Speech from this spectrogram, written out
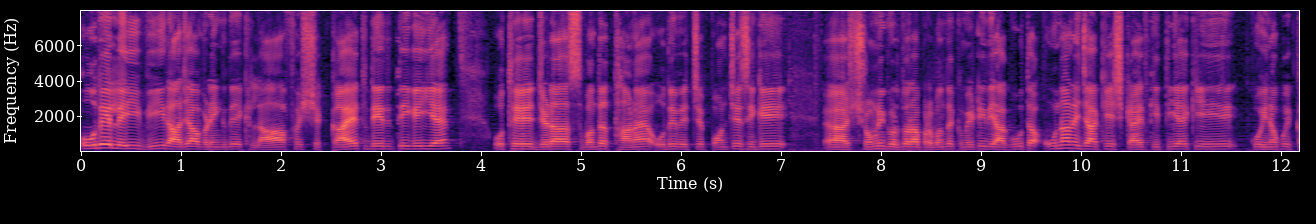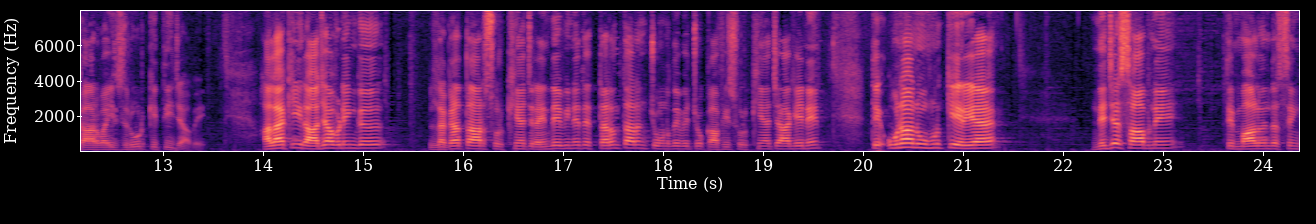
ਉਹਦੇ ਲਈ ਵੀ ਰਾਜਾ ਵੜਿੰਗ ਦੇ ਖਿਲਾਫ ਸ਼ਿਕਾਇਤ ਦੇ ਦਿੱਤੀ ਗਈ ਹੈ। ਉੱਥੇ ਜਿਹੜਾ ਸਬੰਧਤ ਥਾਣਾ ਹੈ, ਉਹਦੇ ਵਿੱਚ ਪਹੁੰਚੇ ਸੀਗੇ ਸ਼੍ਰੋਮਣੀ ਗੁਰਦੁਆਰਾ ਪ੍ਰਬੰਧਕ ਕਮੇਟੀ ਦੇ ਆਗੂ। ਤਾਂ ਉਹਨਾਂ ਨੇ ਜਾ ਕੇ ਸ਼ਿਕਾਇਤ ਕੀਤੀ ਹੈ ਕਿ ਇਹ ਕੋਈ ਨਾ ਕੋਈ ਕਾਰਵਾਈ ਜ਼ਰੂਰ ਕੀਤੀ ਜਾਵੇ। ਹਾਲਾਂਕਿ ਰਾਜਾ ਵੜਿੰਗ ਲਗਾਤਾਰ ਸੁਰਖੀਆਂ 'ਚ ਰਹਿੰਦੇ ਵੀ ਨੇ ਤੇ ਤਰਨਤਾਰਨ ਚੋਣ ਦੇ ਵਿੱਚ ਉਹ ਕਾਫੀ ਸੁਰਖੀਆਂ 'ਚ ਆ ਗਏ ਨੇ। ਤੇ ਉਹਨਾਂ ਨੂੰ ਹੁਣ ਘੇਰਿਆ ਹੈ ਨਿੱਜਰ ਸਾਹਿਬ ਨੇ ਤੇ ਮਾਲਵਿੰਦਰ ਸਿੰਘ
